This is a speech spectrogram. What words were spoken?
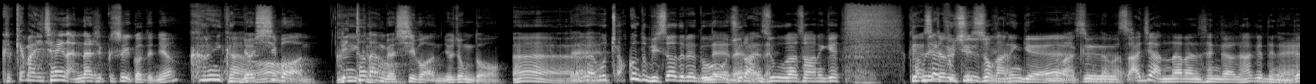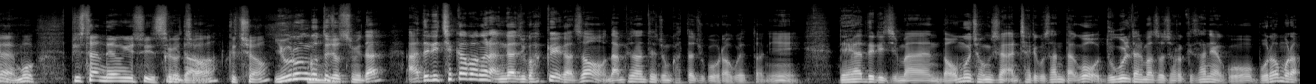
그렇게 많이 차이는 안날수 있거든요. 그러니까요. 몇십 원. 리터당 그러니까요. 몇십 원, 요 정도. 예. 그러니까 뭐 조금 더 비싸더라도 네, 네, 줄 안 네, 서고 가서 하는 게 그냥 합리적일 셀프 수 주유소. 가는 게 네, 맞습니다, 그 맞습니다. 싸지 않나라는 생각을 하게 되는데 네. 뭐 비슷한 내용일 수 있습니다. 그렇죠. 그렇죠. 요런 것도 좋습니다. 아들이 책가방을 안 가지고 학교에 가서 남편한테 좀 갖다 주고 오라고 했더니 내 아들이지만 너무 정신을 안 차리고 산다고 누굴 닮아서 저렇게 사냐고 뭐라 뭐라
